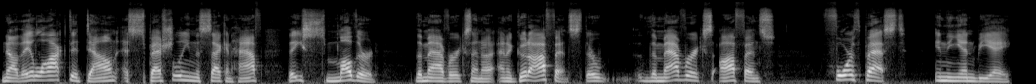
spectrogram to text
No, they locked it down, especially in the second half. They smothered the Mavericks and a, and a good offense. They're, the Mavericks' offense, fourth best in the NBA,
